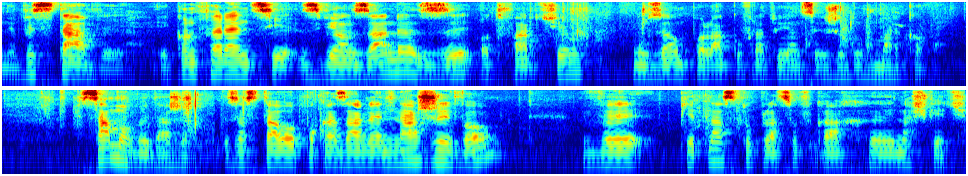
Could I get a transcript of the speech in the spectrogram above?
wystawy, konferencje związane z otwarciem Muzeum Polaków Ratujących Żydów w Markowej samo wydarzenie zostało pokazane na żywo w 15 placówkach y, na świecie.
